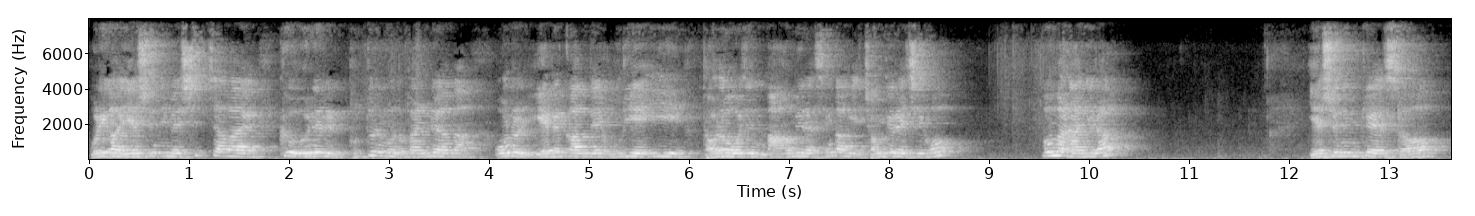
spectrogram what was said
우리가 예수님의 십자가의 그 은혜를 붙들므로 말미암아 오늘 예배 가운데 우리의 이 더러워진 마음이나 생각이 정결해지고 뿐만 아니라 예수님께서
